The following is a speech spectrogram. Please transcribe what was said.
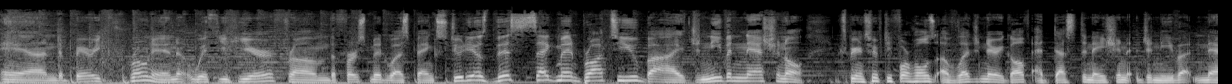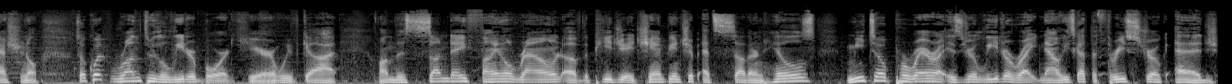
and Barry Cronin with you here from the First Midwest Bank Studios. This segment brought to you by Geneva National. Experience 54 holes of legendary golf at Destination Geneva National. So, a quick run through the leaderboard here. We've got on this Sunday final round of the PGA Championship at Southern Hills. Mito Pereira is your leader right now. He's got the three stroke edge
